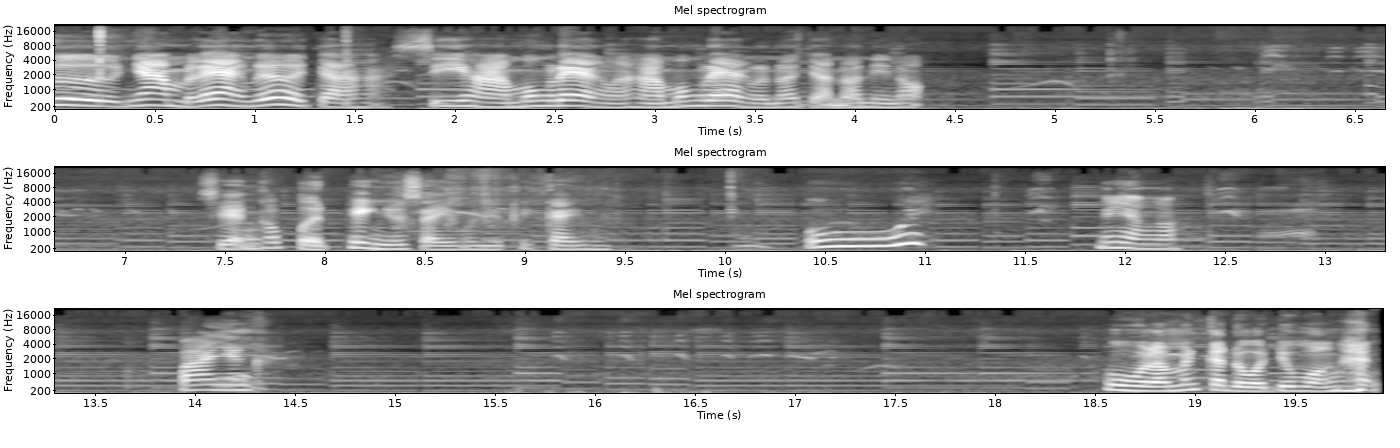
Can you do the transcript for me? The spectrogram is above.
คือย่ามแรงเด้อจ้ะสี่หาโมงแรงแล้วหาโมงแรงแล้วเนาะจ้ะนอนนี่เนาะเสียงเขาเปิดเพลงอยู่ใส่มันอยู่ใกล้ๆมันโอ้ยไม่ยังอะปลายังโอ้แล้วมันกระโดดอยู่หมองนั้น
